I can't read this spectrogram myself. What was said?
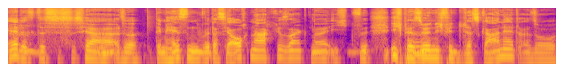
Ja, das, das ist ja, also dem Hessen wird das ja auch nachgesagt. Ne? Ich, ich persönlich mhm. finde das gar nicht. Also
